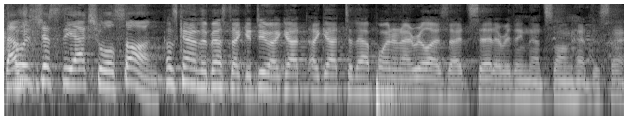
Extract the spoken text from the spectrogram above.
that was just the actual song. That was kind of the best I could do. I got, I got to that point and I realized I'd said everything that song had to say.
